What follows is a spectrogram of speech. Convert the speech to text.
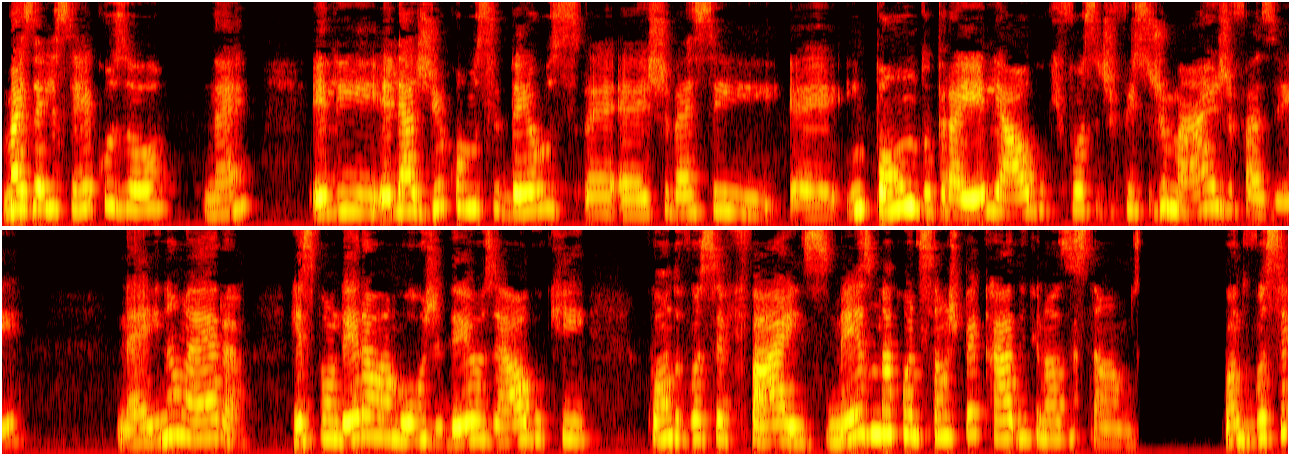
Mas ele se recusou, né? Ele, ele agiu como se Deus é, é, estivesse é, impondo para ele algo que fosse difícil demais de fazer, né? E não era. Responder ao amor de Deus é algo que, quando você faz, mesmo na condição de pecado em que nós estamos, quando você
